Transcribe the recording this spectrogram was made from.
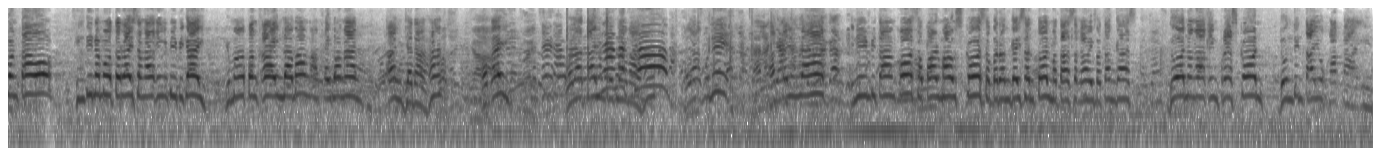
pangkaraniwang tao, hindi na motorize ang aking ibibigay. Yung mga pangkain lamang ang kailangan andyan na, ha? Okay? Wala tayong problema. Kaya muli, at kayong lahat, iniimbitahan ko sa farmhouse ko sa Barangay Santol, Mataas sa Kahoy, Batangas. Doon ang aking press con, doon din tayo kakain.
